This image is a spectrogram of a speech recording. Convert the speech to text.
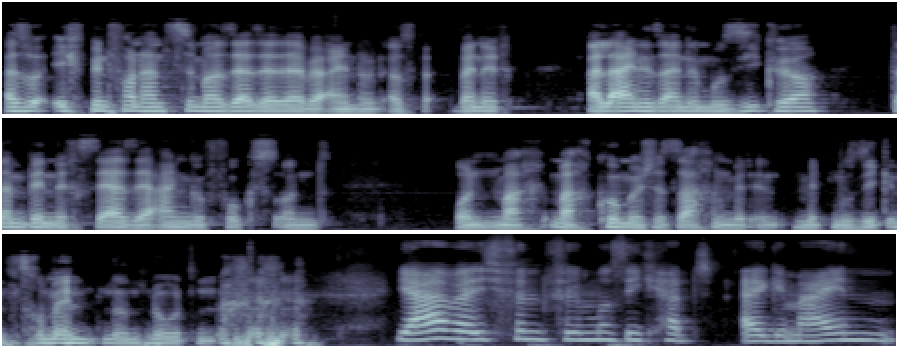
Also ich bin von Hans Zimmer sehr, sehr, sehr beeindruckt. Also wenn ich alleine seine Musik höre, dann bin ich sehr, sehr angefuchst und und mach, mach komische Sachen mit, mit Musikinstrumenten und Noten. Ja, aber ich finde, Filmmusik hat allgemein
